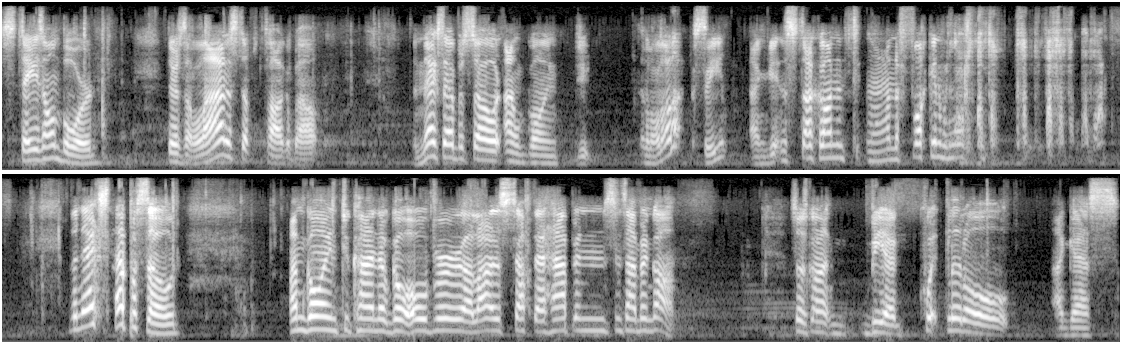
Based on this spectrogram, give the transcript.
stays on board. There's a lot of stuff to talk about. The next episode, I'm going to see. I'm getting stuck on the, on the fucking. The next episode, I'm going to kind of go over a lot of stuff that happened since I've been gone. So it's going to be a quick little, I guess,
